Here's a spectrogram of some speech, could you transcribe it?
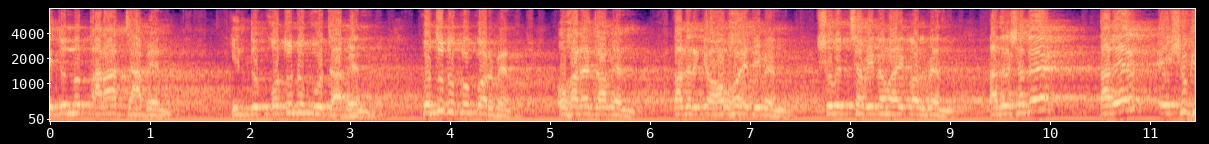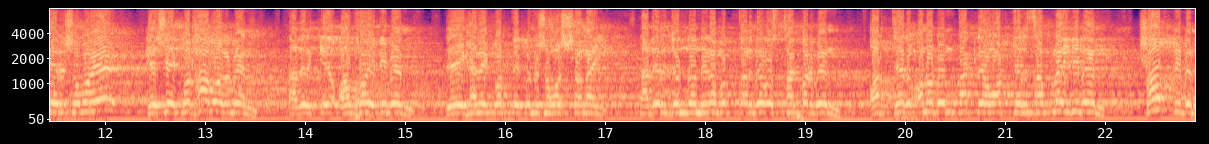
এই জন্য তারা যাবেন, কিন্তু কতটুকু যাবেন? কতটুকু করবেন? ওখানে যাবেন, তাদেরকে অভয় দিবেন, শুভেচ্ছা বিনিময় করবেন, তাদের সাথে তাদের এই সুখের সময়ে হেসে কথা বলবেন, তাদেরকে অভয় দিবেন যে এখানে করতে কোনো সমস্যা নাই, তাদের জন্য নিরাপত্তার ব্যবস্থা করবেন, অর্থের অনটন থাকলে অর্থের সাপ্লাই দিবেন, সব দিবেন,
